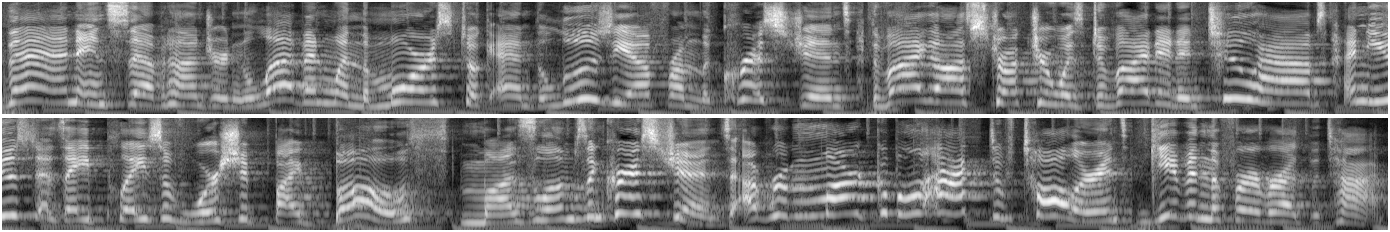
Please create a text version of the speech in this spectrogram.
Then, in 711, when the Moors took Andalusia from the Christians, the Visigoth structure was divided in two halves and used as a place of worship by both Muslims and Christians. A remarkable act of tolerance given the fervor at the time.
